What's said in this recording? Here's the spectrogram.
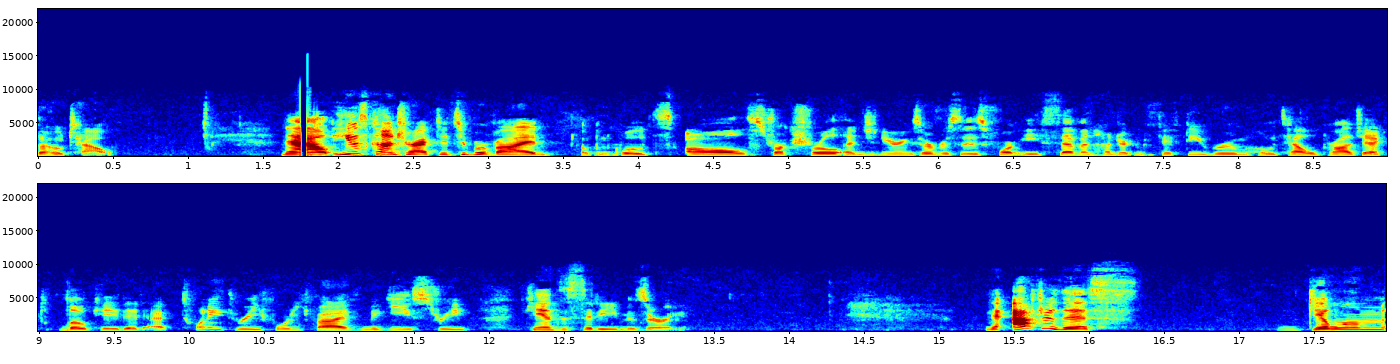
the hotel. Now, he was contracted to provide, open quotes, all structural engineering services for a 750 room hotel project located at 2345 McGee Street, Kansas City, Missouri. Now, after this, Gillum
